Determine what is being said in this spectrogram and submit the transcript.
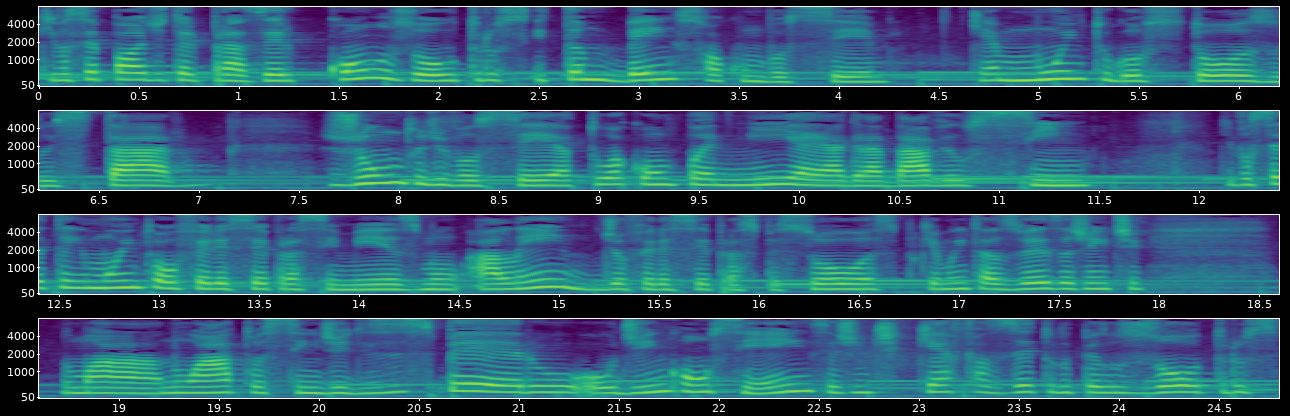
que você pode ter prazer com os outros e também só com você que é muito gostoso estar junto de você, a tua companhia é agradável sim, que você tem muito a oferecer para si mesmo, além de oferecer para as pessoas, porque muitas vezes a gente numa, num ato assim de desespero ou de inconsciência, a gente quer fazer tudo pelos outros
